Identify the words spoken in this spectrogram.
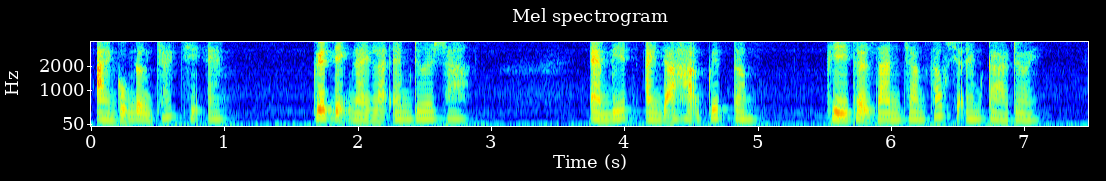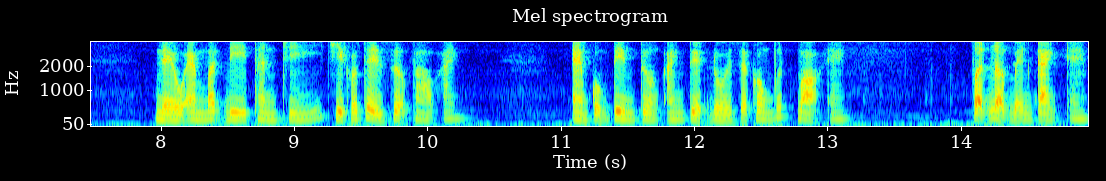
Anh cũng đừng trách chị em. Quyết định này là em đưa ra. Em biết anh đã hạ quyết tâm, phí thời gian chăm sóc cho em cả đời. Nếu em mất đi thần trí chỉ có thể dựa vào anh. Em cũng tin tưởng anh tuyệt đối sẽ không vứt bỏ em. Vẫn ở bên cạnh em,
